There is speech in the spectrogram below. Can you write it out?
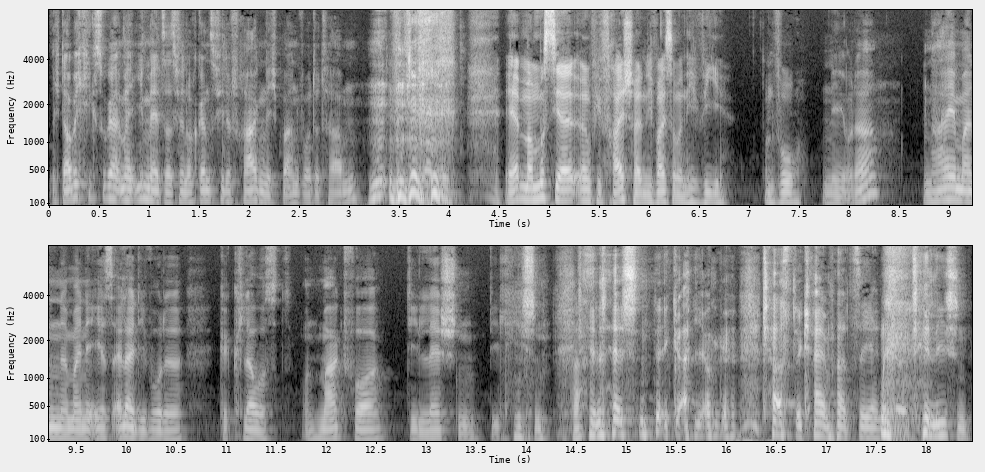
Ich glaube, ich krieg sogar immer E-Mails, dass wir noch ganz viele Fragen nicht beantwortet haben. ja, man muss die ja irgendwie freischalten. Ich weiß aber nicht wie und wo. Nee, oder? Nein, meine, meine ESL-ID wurde geclosed und markt vor die Leschen. Die Leschen. Was? Die Leschen, egal, Junge. Darfst du keinem erzählen. Die Leschen.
